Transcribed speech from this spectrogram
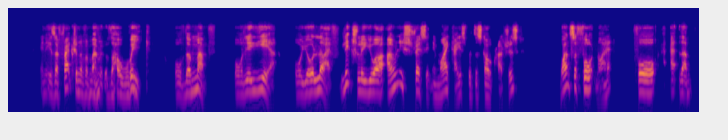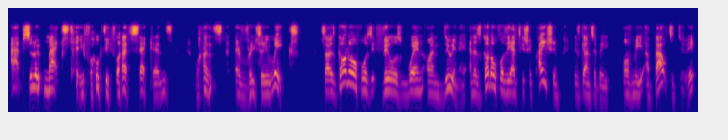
And it is a fraction of a moment of the whole week or the month or the year or your life. Literally, you are only stressing, in my case, with the skull crushers, once a fortnight for at the absolute max T 45 seconds once every two weeks. So as god awful as it feels when I'm doing it, and as god awful the anticipation is going to be of me about to do it,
